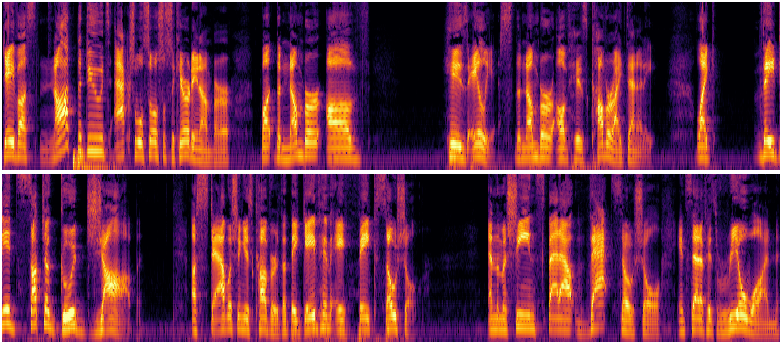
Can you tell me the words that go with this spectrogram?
gave us not the dude's actual social security number, but the number of his alias, the number of his cover identity. Like, they did such a good job establishing his cover that they gave him a fake social and the machine spat out that social instead of his real one.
